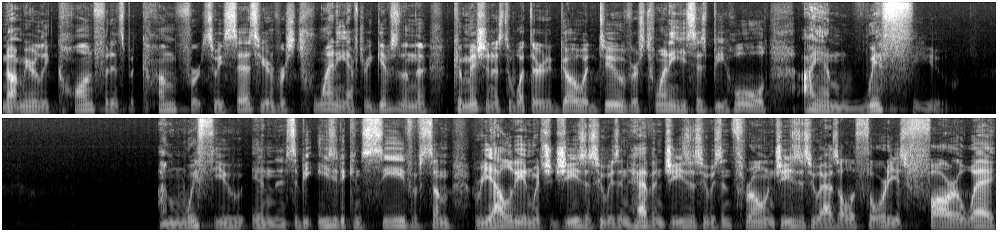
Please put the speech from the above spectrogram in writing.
not merely confidence, but comfort. So he says here in verse 20, after he gives them the commission as to what they're to go and do, verse 20, he says, Behold, I am with you I'm with you in this. It'd be easy to conceive of some reality in which Jesus, who is in heaven, Jesus, who is enthroned, Jesus, who has all authority, is far away.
